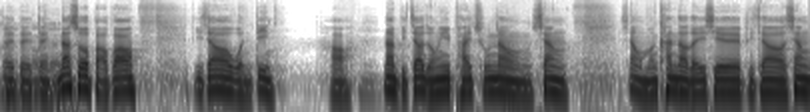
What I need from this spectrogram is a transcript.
对对对，那时候宝宝比较稳定，好，那比较容易拍出那种像像我们看到的一些比较像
